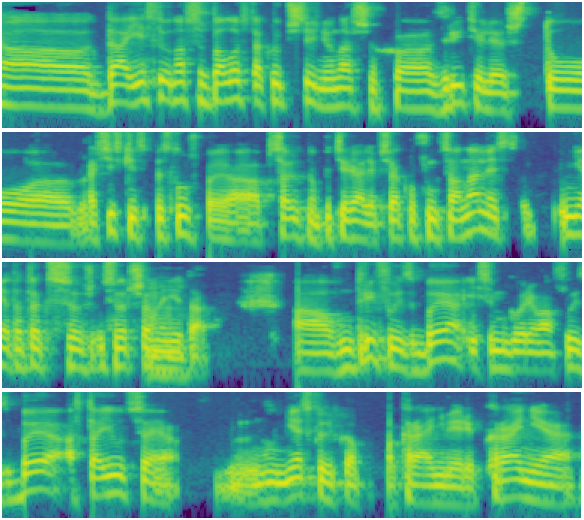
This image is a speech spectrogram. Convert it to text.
Uh, да, если у нас создалось такое впечатление у наших uh, зрителей, что российские спецслужбы абсолютно потеряли всякую функциональность, нет, это совершенно mm-hmm. не так. Uh, внутри ФСБ, если мы говорим о ФСБ, остаются ну, несколько, по крайней мере, крайне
